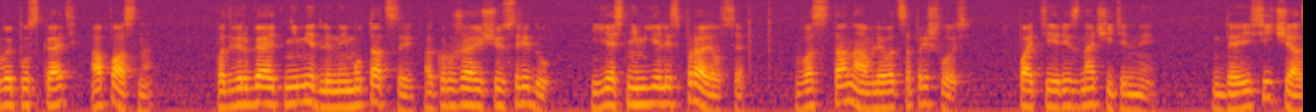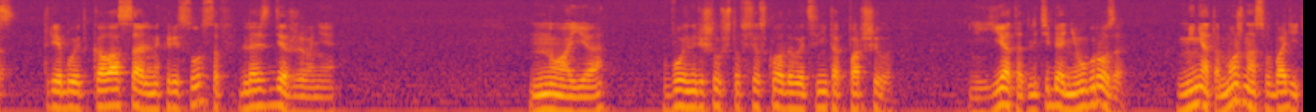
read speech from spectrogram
выпускать опасно. Подвергает немедленной мутации окружающую среду. Я с ним еле справился. Восстанавливаться пришлось. Потери значительные. Да и сейчас требует колоссальных ресурсов для сдерживания. Ну а я? Воин решил, что все складывается не так паршиво. Я-то для тебя не угроза. Меня-то можно освободить?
